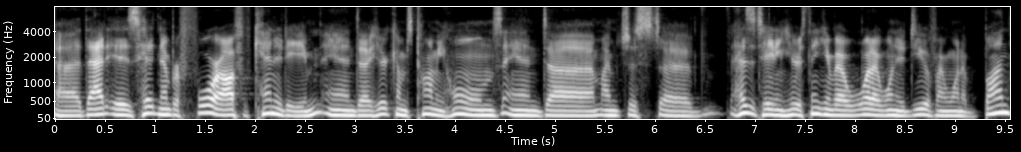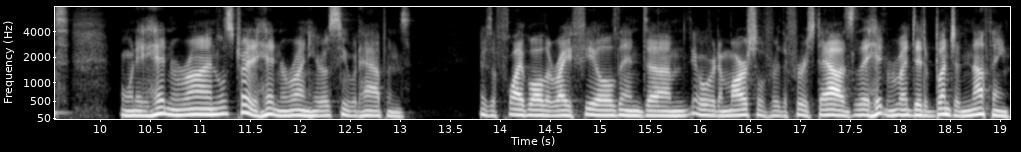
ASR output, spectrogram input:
uh, that is hit number four off of Kennedy. And uh, here comes Tommy Holmes. And uh, I'm just uh, hesitating here, thinking about what I want to do if I want to bunt. I want to hit and run. Let's try to hit and run here. Let's see what happens. There's a fly ball to right field and um, over to Marshall for the first out. So the hit and run did a bunch of nothing.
